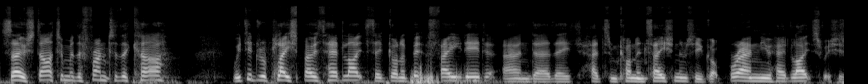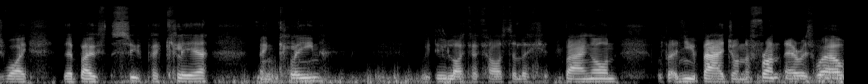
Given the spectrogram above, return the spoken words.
So starting with the front of the car, we did replace both headlights. They'd gone a bit faded and uh, they had some condensation in them. So you've got brand new headlights, which is why they're both super clear and clean. We do like our cars to look bang on. We put a new badge on the front there as well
